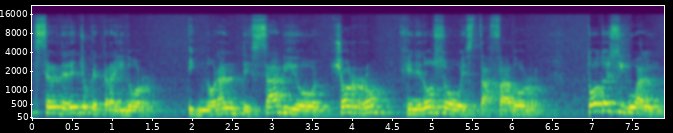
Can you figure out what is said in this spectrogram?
ser derecho que traidor, ignorante, sabio, chorro, generoso o estafador. Todo es igual,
